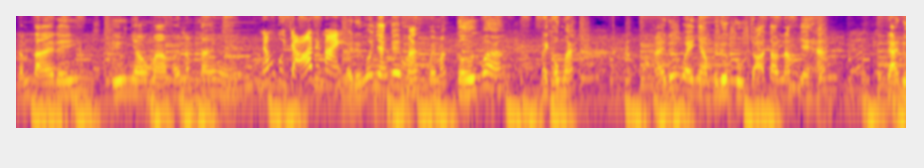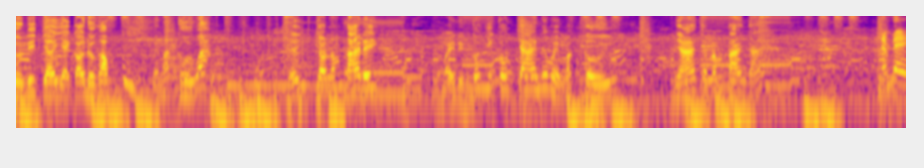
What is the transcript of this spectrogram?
Nắm tay đi Yêu nhau mà phải nắm tay nè. Nắm cùi chỏ đi mày. Mày đừng có nhăn cái mặt Mày mắc cười quá à. Mày không hả Hai đứa quen nhau mày đưa cùi chỏ tao nắm vậy hả? Ra đường đi chơi vậy coi được không? Mày mắc cười quá. Để cho nắm tay đi. Mày đừng có như con trai nữa mày mắc cười. Nha cho nắm tay cái. Nắm đi.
